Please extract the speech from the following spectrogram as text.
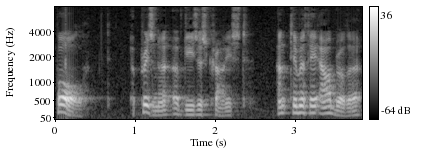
Paul, a prisoner of Jesus Christ, and Timothy our brother,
